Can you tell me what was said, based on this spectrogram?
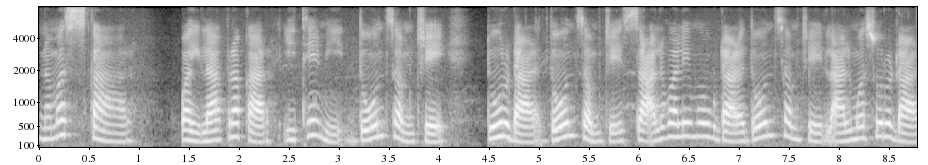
नमस्कार. पहिला प्रकार. इथे मी दोन चमचे तूर डाळ दोन चमचे सालवाली मूग डाळ दोन चमचे लाल मसूर डाळ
